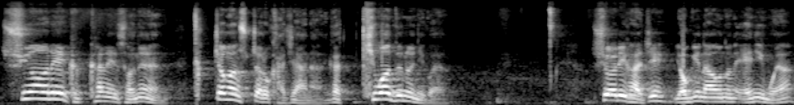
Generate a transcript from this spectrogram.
수열의 극한에서는 특정한 숫자로 가지 않아. 그러니까 키워드는 이거야. 수열이 가지 여기 나오는 n이 뭐야?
